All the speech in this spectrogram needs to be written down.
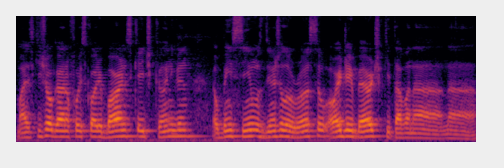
mas que jogaram foi Scottie Barnes, Kate Cunningham, é o Ben Simmons, D'Angelo Russell, o R.J. Barrett, que estava na, na,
